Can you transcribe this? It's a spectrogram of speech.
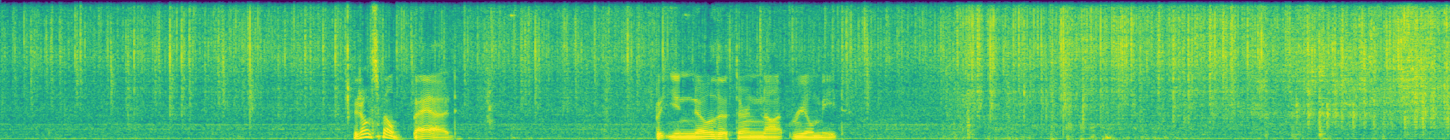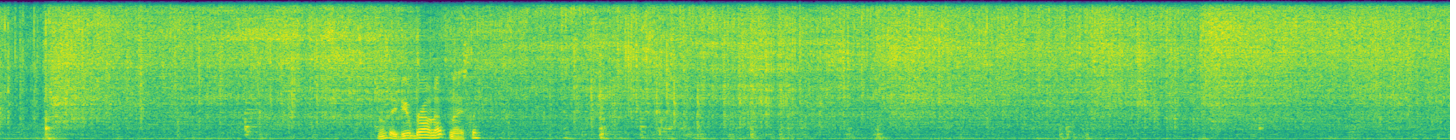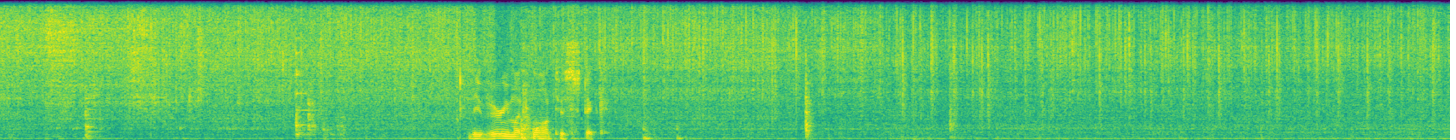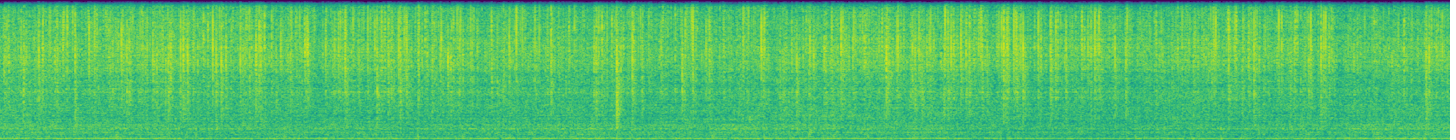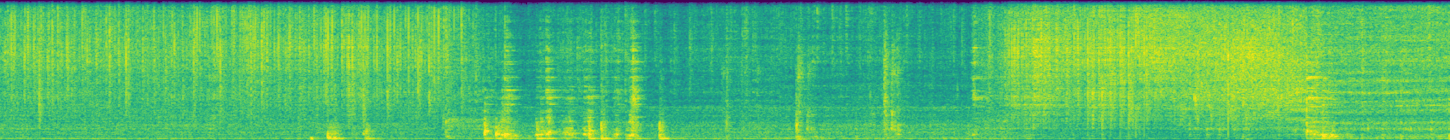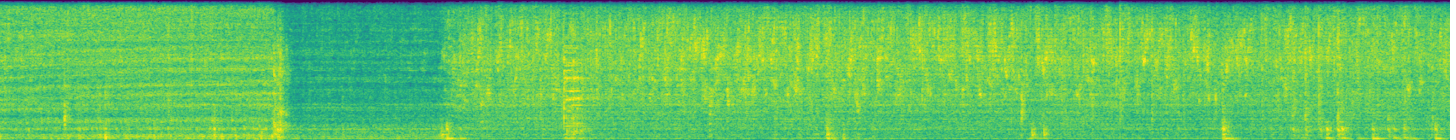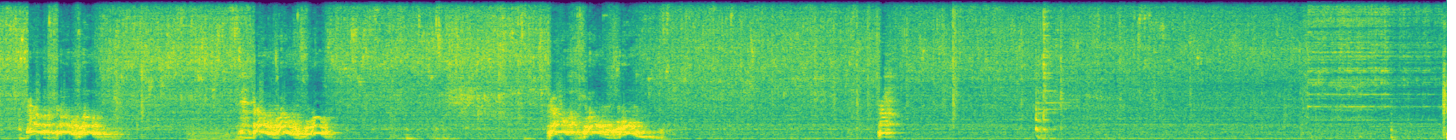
They don't smell bad, but you know that they're not real meat. Well, they do brown up nicely. They very much want to stick.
